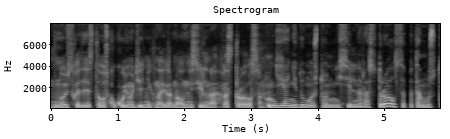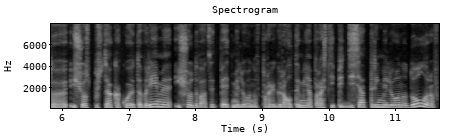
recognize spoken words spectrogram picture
Но исходя из того, сколько у него денег, наверное, он не сильно расстроился. Я не думаю, что он не сильно расстроился, потому что еще спустя какое-то время еще 25 миллионов проиграл. Ты меня прости, 53 миллиона долларов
